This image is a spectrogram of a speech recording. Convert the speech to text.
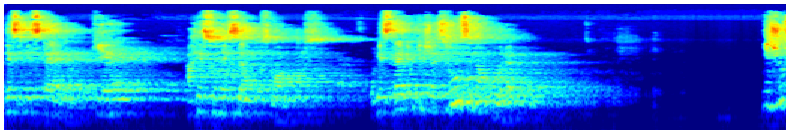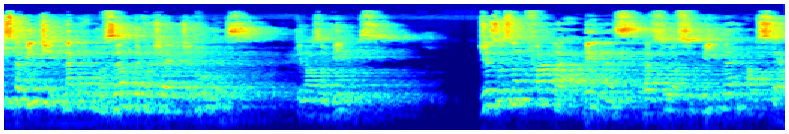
desse mistério, que é a ressurreição dos mortos. O mistério que Jesus inaugura. E justamente na conclusão do Evangelho de Lucas, que nós ouvimos, Jesus não fala apenas da sua subida ao céu.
